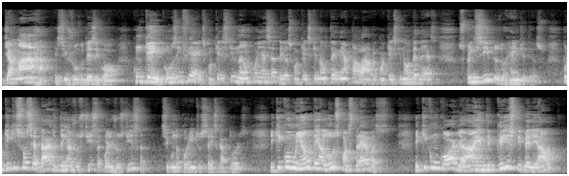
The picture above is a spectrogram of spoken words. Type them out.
de amarra esse jugo desigual. Com quem? Com os infiéis, com aqueles que não conhecem a Deus, com aqueles que não temem a palavra, com aqueles que não obedecem os princípios do reino de Deus. Porque que sociedade tem a justiça com a injustiça? 2 Coríntios 6,14. E que comunhão tem a luz com as trevas? E que concórdia há entre Cristo e Belial?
